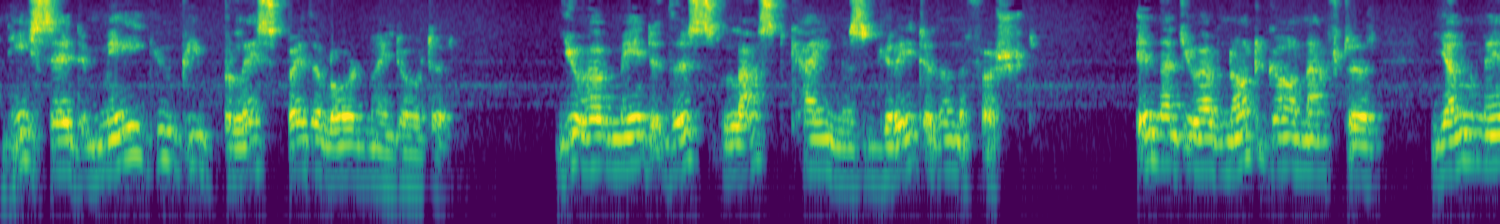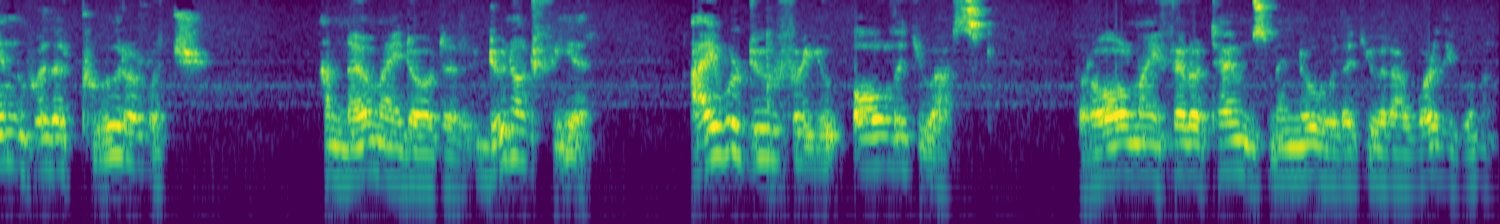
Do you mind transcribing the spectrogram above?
And he said, May you be blessed by the Lord, my daughter. You have made this last kindness greater than the first in that you have not gone after young men, whether poor or rich. And now, my daughter, do not fear. I will do for you all that you ask, for all my fellow townsmen know that you are a worthy woman.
